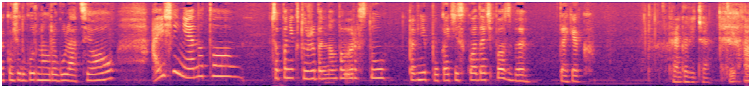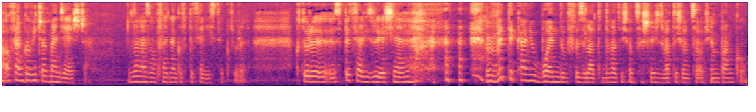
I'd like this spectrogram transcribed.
jakąś odgórną regulacją, a jeśli nie, no to co po niektórzy będą po prostu pewnie pukać i składać pozwy. Tak jak Frankowicze. A o Frankowiczach będzie jeszcze. Znalazłam fajnego specjalisty, który, który specjalizuje się w wytykaniu błędów z lat 2006-2008 banku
